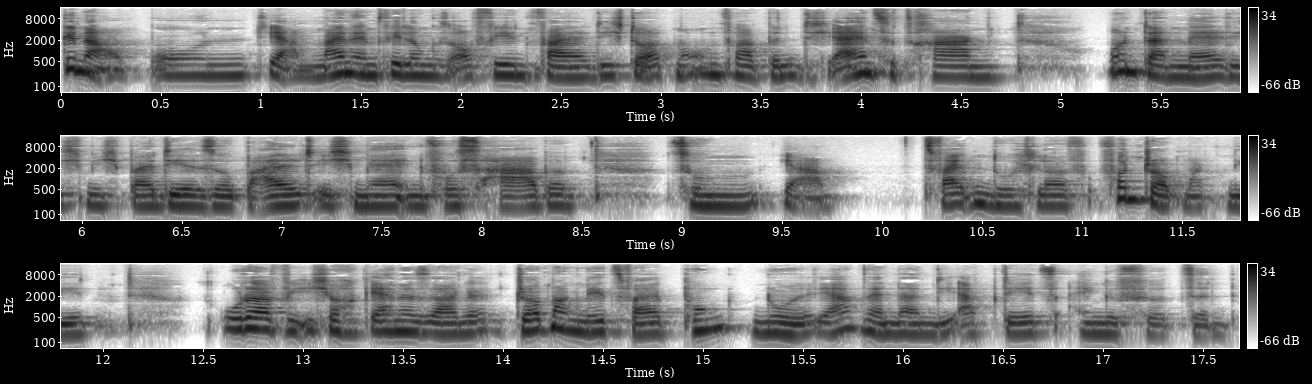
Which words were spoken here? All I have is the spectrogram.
Genau. Und ja, meine Empfehlung ist auf jeden Fall, dich dort mal unverbindlich einzutragen. Und dann melde ich mich bei dir, sobald ich mehr Infos habe zum, ja, zweiten Durchlauf von Jobmagnet. Oder wie ich auch gerne sage, Jobmagnet 2.0, ja, wenn dann die Updates eingeführt sind.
